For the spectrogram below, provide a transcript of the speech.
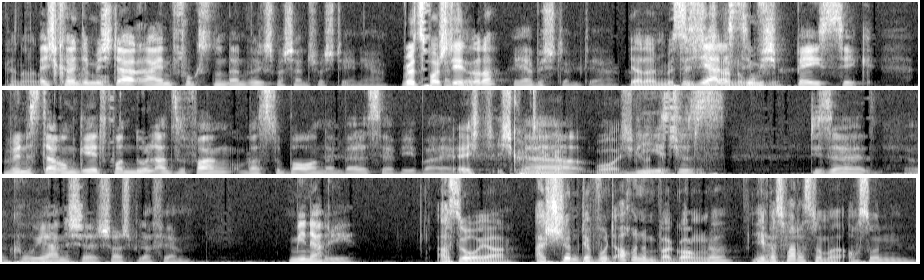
keine Ahnung. Ich könnte mich da reinfuchsen und dann würde ich es wahrscheinlich verstehen, ja. Würdest du verstehen, Also, oder? Ja, bestimmt, ja. Ja, dann Das müsste ist ich dich ja alles anrufen. ziemlich basic. Wenn es darum geht, von null anzufangen, was zu bauen, dann wäre das ja wie bei, Echt? Ich könnte ja äh, gar, boah, ich wie ist es, dieser koreanische Schauspielerfilm? Minari. Ach so, ja. Ah, stimmt, der wohnt auch in einem Waggon, ne? Nee, Ja. was war das nochmal? Auch so ein,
